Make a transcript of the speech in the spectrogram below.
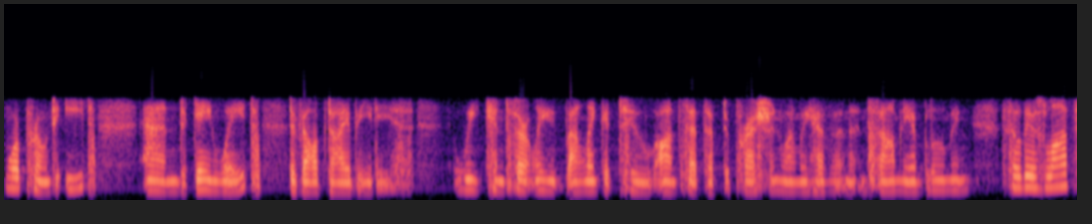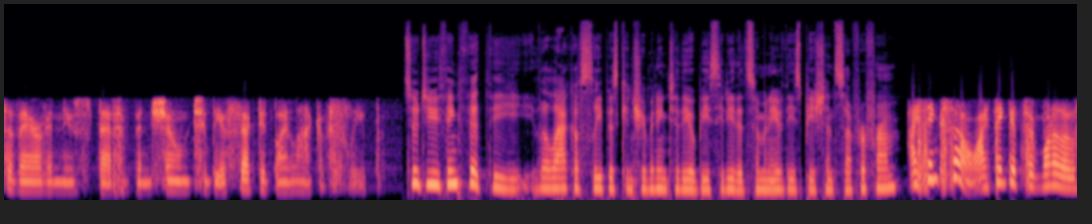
more prone to eat and gain weight, develop diabetes. We can certainly uh, link it to onsets of depression when we have an insomnia blooming. So there's lots of avenues that have been shown to be affected by lack of sleep. So, do you think that the, the lack of sleep is contributing to the obesity that so many of these patients suffer from? I think so. I think it's one of those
